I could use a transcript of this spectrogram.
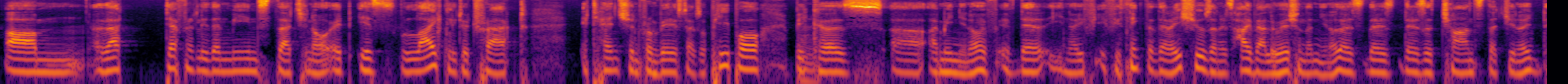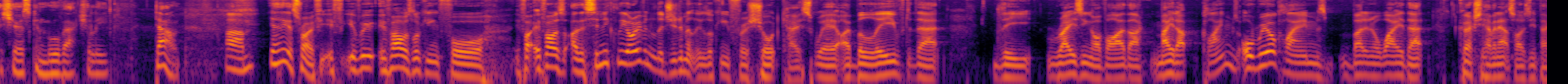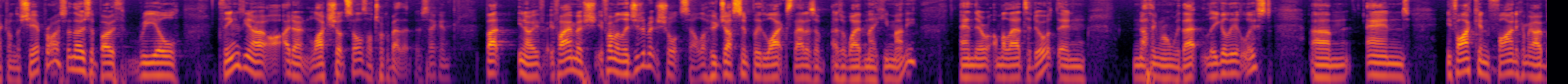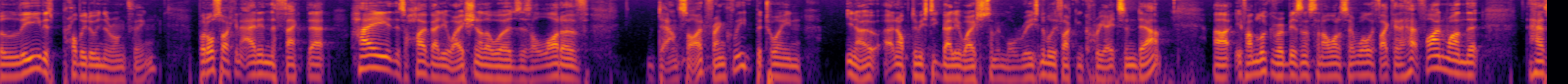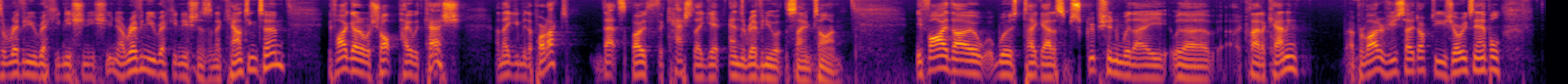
Um, that definitely then means that, you know, it is likely to attract attention from various types of people because uh, I mean you know if, if there you know if, if you think that there are issues and it's high valuation then you know there's there's there's a chance that you know the shares can move actually down. Um, Yeah, I think that's right. If if if, we, if I was looking for if I, if I was either cynically or even legitimately looking for a short case where I believed that the raising of either made up claims or real claims, but in a way that could actually have an outsized impact on the share price, and those are both real things. You know, I don't like short sells. I'll talk about that in a second. But you know, if, if I'm a if I'm a legitimate short seller who just simply likes that as a as a way of making money, and I'm allowed to do it, then nothing wrong with that legally at least. Um, and if I can find a company I believe is probably doing the wrong thing, but also I can add in the fact that hey, there's a high valuation. In other words, there's a lot of downside, frankly, between you know an optimistic valuation, something more reasonable. If I can create some doubt, uh, if I'm looking for a business and I want to say, well, if I can ha- find one that has a revenue recognition issue. Now, revenue recognition is an accounting term. If I go to a shop, pay with cash, and they give me the product, that's both the cash they get and the revenue at the same time. If I though was to take out a subscription with a with a, a cloud accounting uh, provider, as you say, doctor, use your example,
